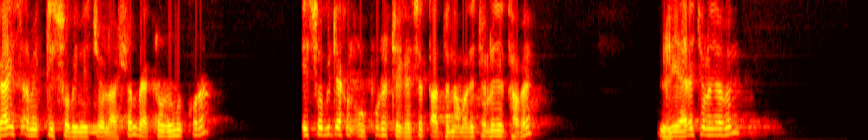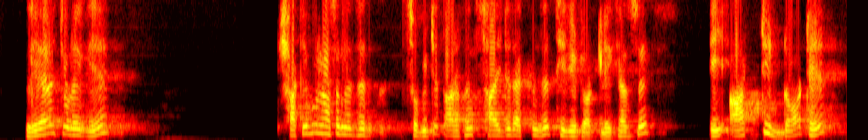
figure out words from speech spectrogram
গাইস আমি একটি ছবি নিয়ে চলে আসলাম ব্যাকগ্রাউন্ড রিমুভ করা এই ছবিটা এখন উপরে ঠিক আছে, তার জন্য আমাদের চলে যেতে হবে। লেয়ারে চলে যাবেন। লেয়ারে চলে গিয়ে সাকিবুল হাসানের যে ছবিটা, তার ওখানে সাইডে দেখবেন যে থ্রি ডট লেখা আছে। এই আটটি ডটে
